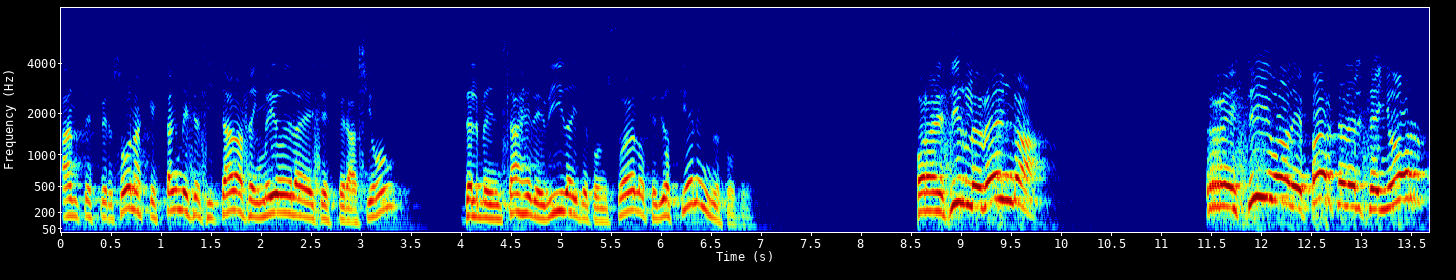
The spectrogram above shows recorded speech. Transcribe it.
ante personas que están necesitadas en medio de la desesperación del mensaje de vida y de consuelo que Dios tiene en nosotros. Para decirle, venga, reciba de parte del Señor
